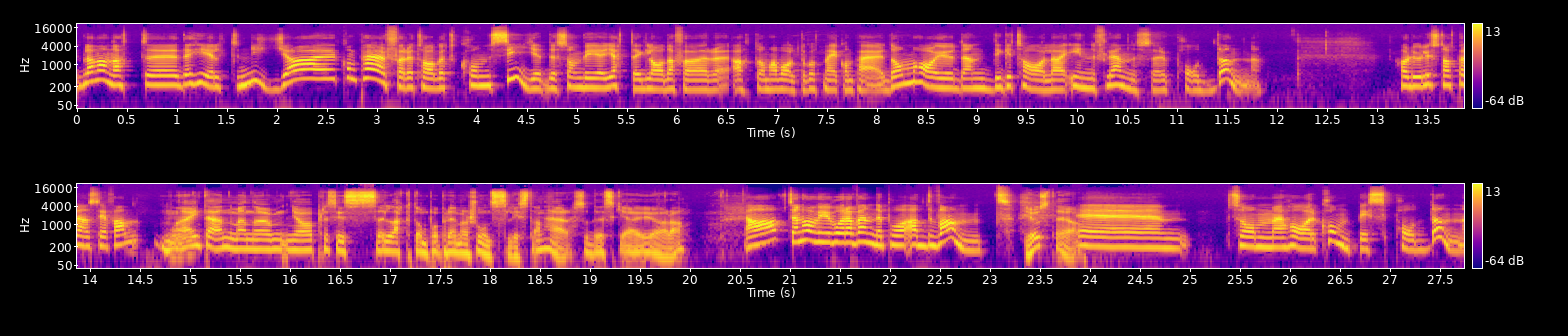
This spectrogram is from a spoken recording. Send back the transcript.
Bland annat eh, det helt nya Compare-företaget Concid som vi är jätteglada för att de har valt att gå med i Compare. De har ju den digitala influencerpodden. Har du lyssnat på den, Stefan? Nej, inte än, men eh, jag har precis lagt dem på prenumerationslistan här, så det ska jag göra. Ja, sen har vi ju våra vänner på Advant. Just det, ja. Eh, som har Kompispodden.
